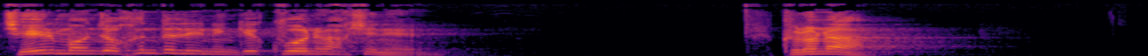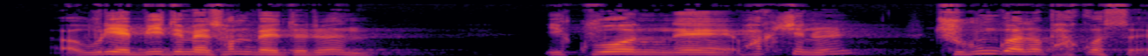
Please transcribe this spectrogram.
제일 먼저 흔들리는 게 구원의 확신이에요. 그러나 우리의 믿음의 선배들은 이 구원의 확신을 죽음과도 바꿨어요.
